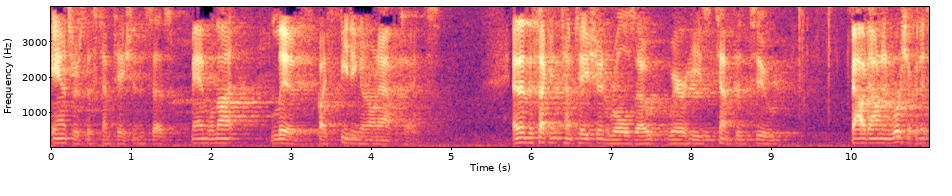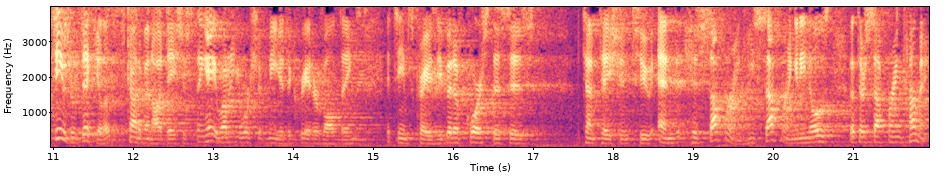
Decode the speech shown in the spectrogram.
answers this temptation and says, Man will not live by feeding their own appetites. And then the second temptation rolls out where he's tempted to bow down and worship. And it seems ridiculous. It's kind of an audacious thing. Hey, why don't you worship me? You're the creator of all things. It seems crazy. But of course, this is a temptation to end his suffering. He's suffering, and he knows that there's suffering coming.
